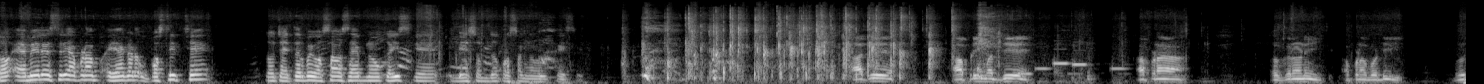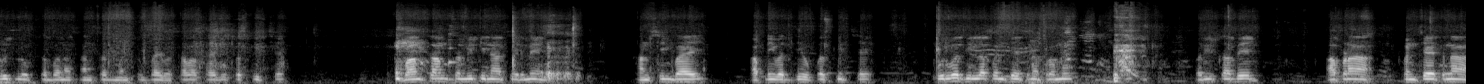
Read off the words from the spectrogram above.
તો એમએલએ શ્રી આપણા અહીંયા આગળ ઉપસ્થિત છે. તો ચૈતરભાઈ વસાવા સાહેબને હું કહીશ કે બે શબ્દ પ્રસંગ કહીશ. આજે આપણી મધ્યે આપણા અગ્રણી, આપણા વડીલ ભરૂચ લોકસભાના સાંસદ મનસુખભાઈ વસાવા સાહેબ ઉપસ્થિત છે. બાંધકામ સમિતિના ચેરમેન ખાનસિંહભાઈ આપણી વચ્ચે ઉપસ્થિત છે. પૂર્વ જિલ્લા પંચાયતના પ્રમુખ હરીશાબેન આપણા પંચાયતના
